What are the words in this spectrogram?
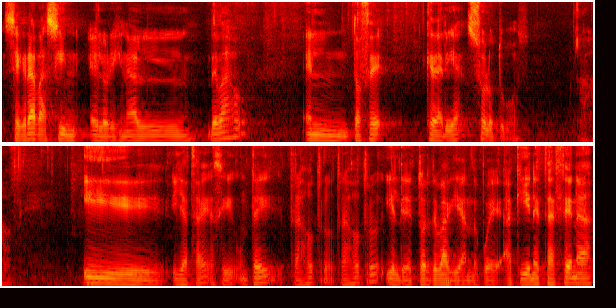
se graba sin el original debajo, entonces quedaría solo tu voz. Y, ya está, así, un take tras otro, tras otro, y el director te va guiando. Pues aquí en esta escena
